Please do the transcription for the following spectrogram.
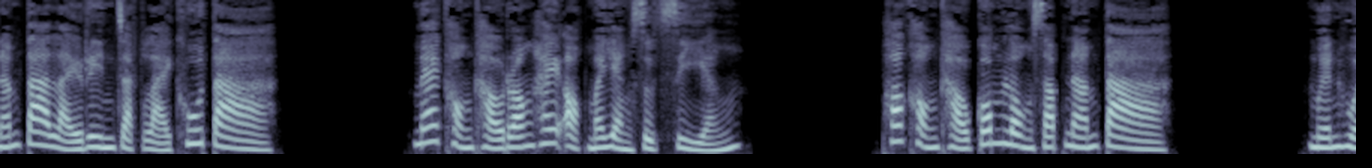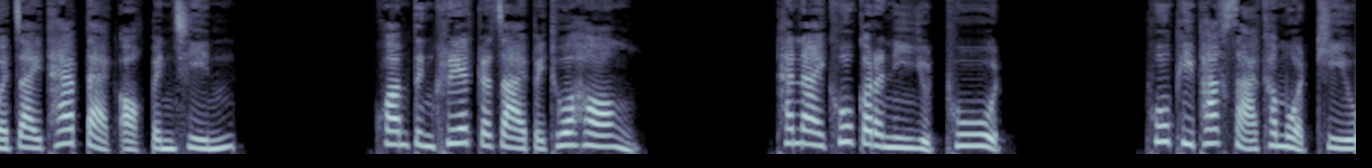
น้ำตาไหลรินจากหลายคู่ตา แม่ของเขาร้องให้ออกมาอย่างสุดเสียง พ่อของเขาก้มลงซับน้ำตา เหมือนหัวใจแทบแตกออกเป็นชิ้น ความตึงเครียดกระจายไปทั่วห้อง ทนายคู่กรณีหยุดพูด ผู้พิพากษาขมวดคิ้ว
